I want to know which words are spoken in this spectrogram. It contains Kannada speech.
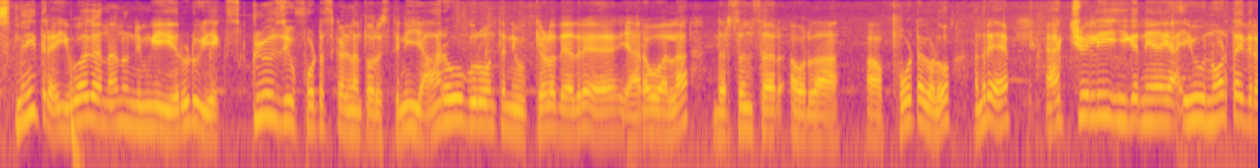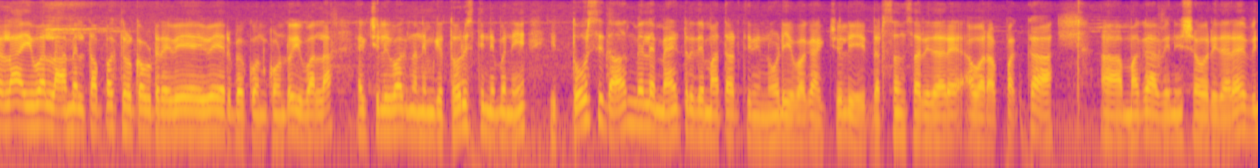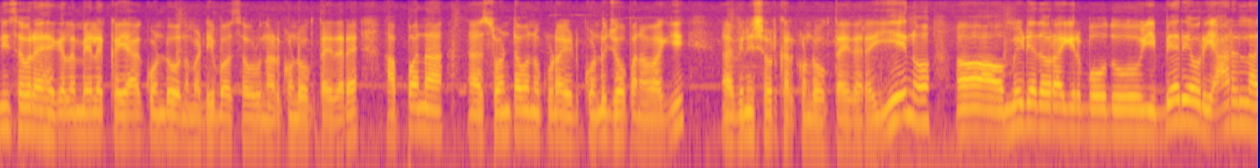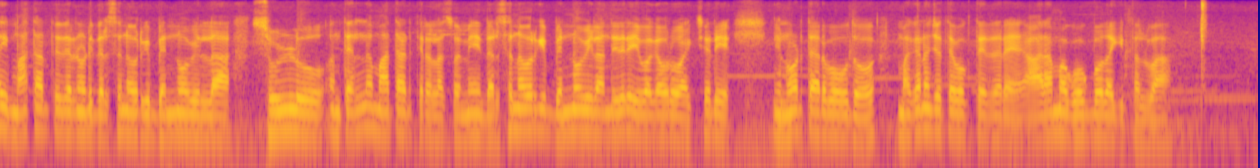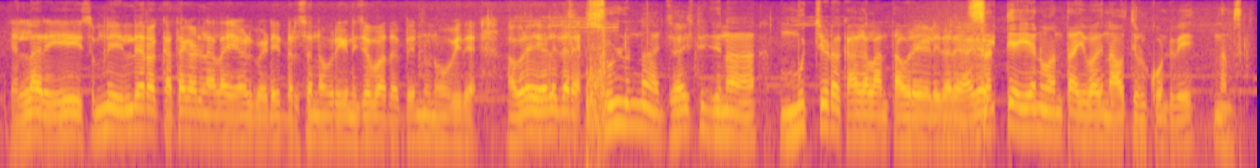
ಸ್ನೇಹಿತರೆ, ಇವಾಗ ನಾನು ನಿಮಗೆ ಎರಡು ಎಕ್ಸ್ಕ್ಲೂಸಿವ್ ಫೋಟೋಸ್ಗಳನ್ನ ತೋರಿಸ್ತೀನಿ. ಯಾರೋ ಗುರು ಅಂತ ನೀವು ಕೇಳೋದೇ ಆದರೆ, ಯಾರೋ ಅಲ್ಲ, ದರ್ಶನ್ ಸರ್ ಅವ್ರದ ಫೋಟೋಗಳು. ಅಂದರೆ ಆ್ಯಕ್ಚುಲಿ ಈಗ ಇವು ನೋಡ್ತಾ ಇದ್ದೀರಲ್ಲ, ಇವೆಲ್ಲ, ಆಮೇಲೆ ತಪ್ಪಾಗಿ ತಿಳ್ಕೊಬಿಟ್ರೆ ಇವೇ ಇವೇ ಇರಬೇಕು ಅಂದ್ಕೊಂಡು ಇವೆಲ್ಲ. ಆ್ಯಕ್ಚುಲಿ ಇವಾಗ ನಾನು ನಿಮಗೆ ತೋರಿಸ್ತೀನಿ, ಬನ್ನಿ. ಇದು ತೋರಿಸಿದಾದಮೇಲೆ ಮ್ಯಾಟ್ರ್ ಇದೆ, ಮಾತಾಡ್ತೀನಿ ನೋಡಿ ಇವಾಗ. ಆ್ಯಕ್ಚುಲಿ ದರ್ಶನ್ ಸರ್ ಇದ್ದಾರೆ ಅವರ ಪಕ್ಕ ಮಗ ವಿನೀಶ್ ಅವರಿದ್ದಾರೆ. ವಿನೀಶ್ ಅವರ ಹೆಗಲ ಮೇಲೆ ಕೈ ಹಾಕ್ಕೊಂಡು ನಮ್ಮ ಡಿ ಬಾಸ್ ಅವರು ನಡ್ಕೊಂಡು ಹೋಗ್ತಾ ಇದ್ದಾರೆ. ಅಪ್ಪನ ಸೊಂಟವನ್ನು ಕೂಡ ಇಟ್ಕೊಂಡು ಜೋಪಾನವಾಗಿ ವಿನೀಶ್ ಅವರು ಕರ್ಕೊಂಡು ಹೋಗ್ತಾ ಇದ್ದಾರೆ. ಏನು ಮೀಡಿಯಾದವರಾಗಿರ್ಬೋದು, ಈ ಬೇರೆಯವರು ಯಾರೆಲ್ಲ ಈಗ ಮಾತಾಡ್ತಾ ನೋಡಿ ದರ್ಶನ್ ಅವ್ರಿಗೆ ಬೆನ್ನೋವಿಲ್ಲ, ಸುಳ್ಳು ಅಂತೆಲ್ಲ ಮಾತಾಡ್ತಿರಲ್ಲ ಸ್ವಾಮಿ. ದರ್ಶನ್ ಅವ್ರಿಗೆ ಬೆನ್ನೋವಿಲ್ಲ ಅಂದಿದ್ರೆ ಇವಾಗ ಅವರು ಆ್ಯಕ್ಚುಲಿ ನೀವು ನೋಡ್ತಾ ಇರಬಹುದು ಮಗನ ಜೊತೆ ಹೋಗ್ತಾ ಇದ್ದಾರೆ, ಆರಾಮಾಗಿ ಹೋಗ್ಬೋದಾಗಿತ್ತಲ್ವಾ? ಎಲ್ಲ ರೀ ಸುಮ್ಮನೆ ಇಲ್ಲದೆ ಇರೋ ಕತೆಗಳನ್ನೆಲ್ಲ ಹೇಳ್ಬೇಡಿ. ದರ್ಶನ್ ಅವರಿಗೆ ನಿಜವಾದ ಬೆನ್ನು ನೋವಿದೆ. ಅವರೇ ಹೇಳಿದ್ದಾರೆ, ಸುಳ್ಳನ್ನ ಜಾಸ್ತಿ ದಿನ ಮುಚ್ಚಿಡೋಕ್ಕಾಗಲ್ಲ ಅಂತ ಅವರೇ ಹೇಳಿದ್ದಾರೆ. ಸತ್ಯ ಏನು ಅಂತ ಇವಾಗ ನಾವು ತಿಳ್ಕೊಂಡ್ವಿ. ನಮಸ್ಕಾರ.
